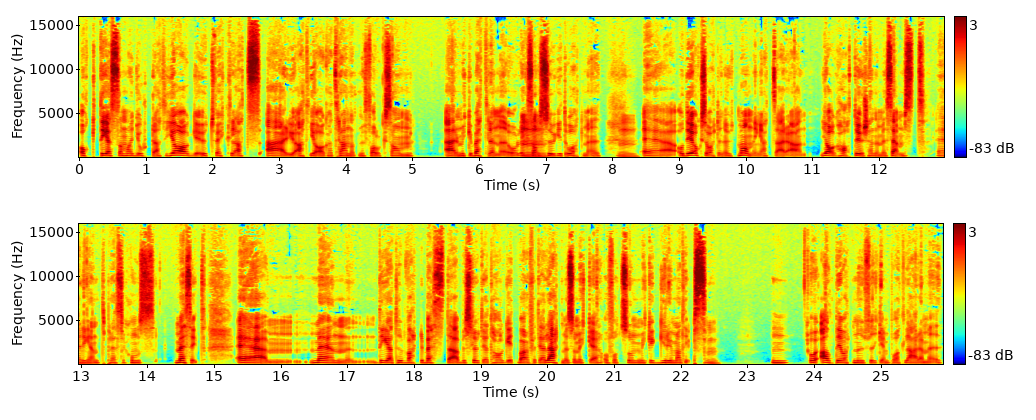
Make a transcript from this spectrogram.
Och det som har gjort att jag utvecklats är ju att jag har tränat med folk som är mycket bättre än mig och liksom Mm. sugit åt mig. Mm. Eh, och det har också varit en utmaning att så här, äh, jag hatar ju att känna mig sämst eh, Mm. rent prestationsmässigt. Eh, men det har typ varit det bästa beslutet jag tagit bara för att jag har lärt mig så mycket och fått så mycket grymma tips. Mm. Mm. Och alltid varit nyfiken på att lära mig,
